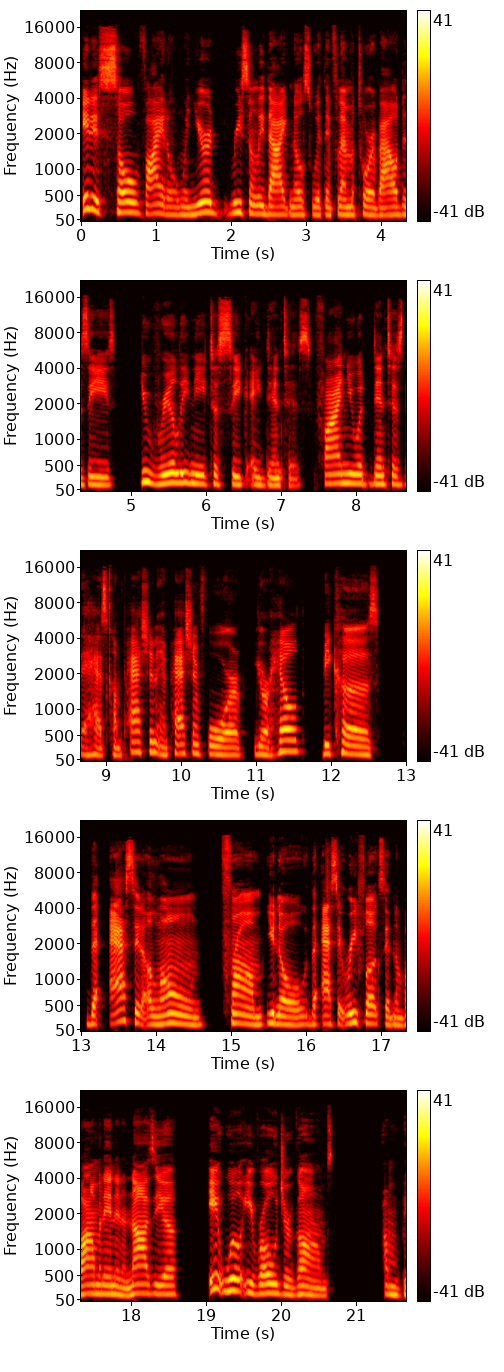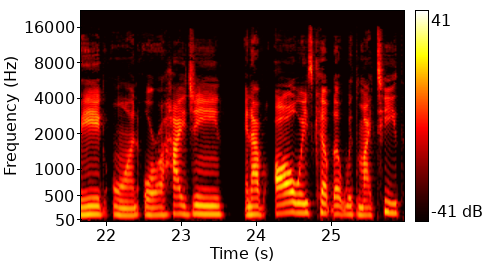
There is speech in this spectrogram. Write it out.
It is so vital when you're recently diagnosed with inflammatory bowel disease. You really need to seek a dentist. Find you a dentist that has compassion and passion for your health because the acid alone from, you know, the acid reflux and the vomiting and the nausea it will erode your gums. I'm big on oral hygiene and I've always kept up with my teeth.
